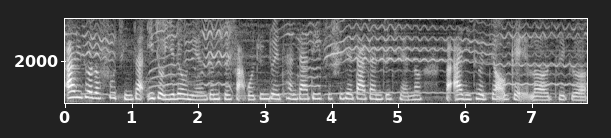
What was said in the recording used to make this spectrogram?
阿迪特的父亲在一九一六年跟随法国军队参加第一次世界大战之前呢，把艾迪特交给了这个。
